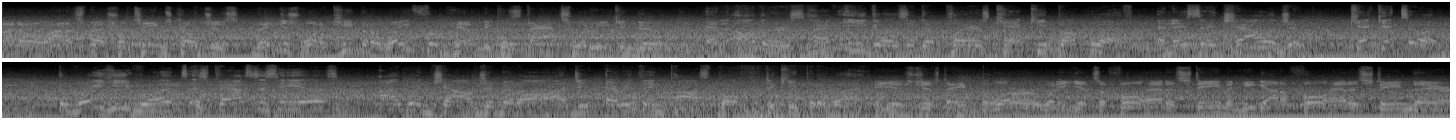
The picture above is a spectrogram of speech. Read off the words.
I know a lot of special teams coaches, they just want to keep it away from him because that's what he can do. And others have egos that their players can't keep up with. And they say, challenge it, kick it to him. The way he runs as fast as he is, I wouldn't challenge him at all. I'd do everything possible to keep it away. He is just a blur when he gets a full head of steam, and he got a full head of steam there.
